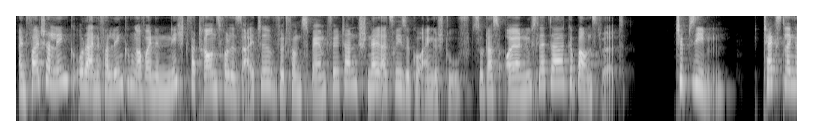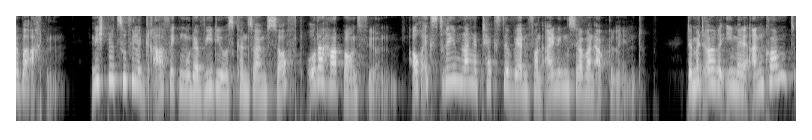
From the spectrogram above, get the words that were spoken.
Ein falscher Link oder eine Verlinkung auf eine nicht vertrauensvolle Seite wird vom Spam-Filtern schnell als Risiko eingestuft, sodass euer Newsletter gebounced wird. Tipp 7. Textlänge beachten. Nicht nur zu viele Grafiken oder Videos können zu einem Soft- oder Hardbounce führen. Auch extrem lange Texte werden von einigen Servern abgelehnt. Damit eure E-Mail ankommt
